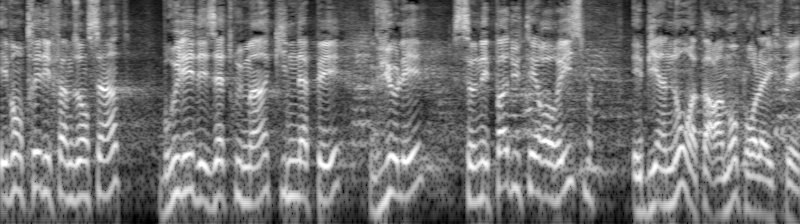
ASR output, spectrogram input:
éventrer des femmes enceintes, brûler des êtres humains, kidnapper, violer, ce n'est pas du terrorisme? Eh bien non, apparemment, pour l'AFP.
